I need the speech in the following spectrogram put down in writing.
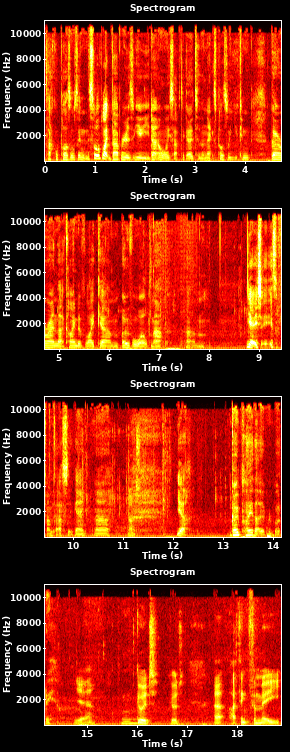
tackle puzzles in it's sort of like Baba Is You you don't always have to go to the next puzzle you can go around that kind of like um, overworld map um, yeah it's, it's a fantastic game uh, Nice. yeah go play that everybody Yeah. Mm. Good. Good. Uh, I think for me,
